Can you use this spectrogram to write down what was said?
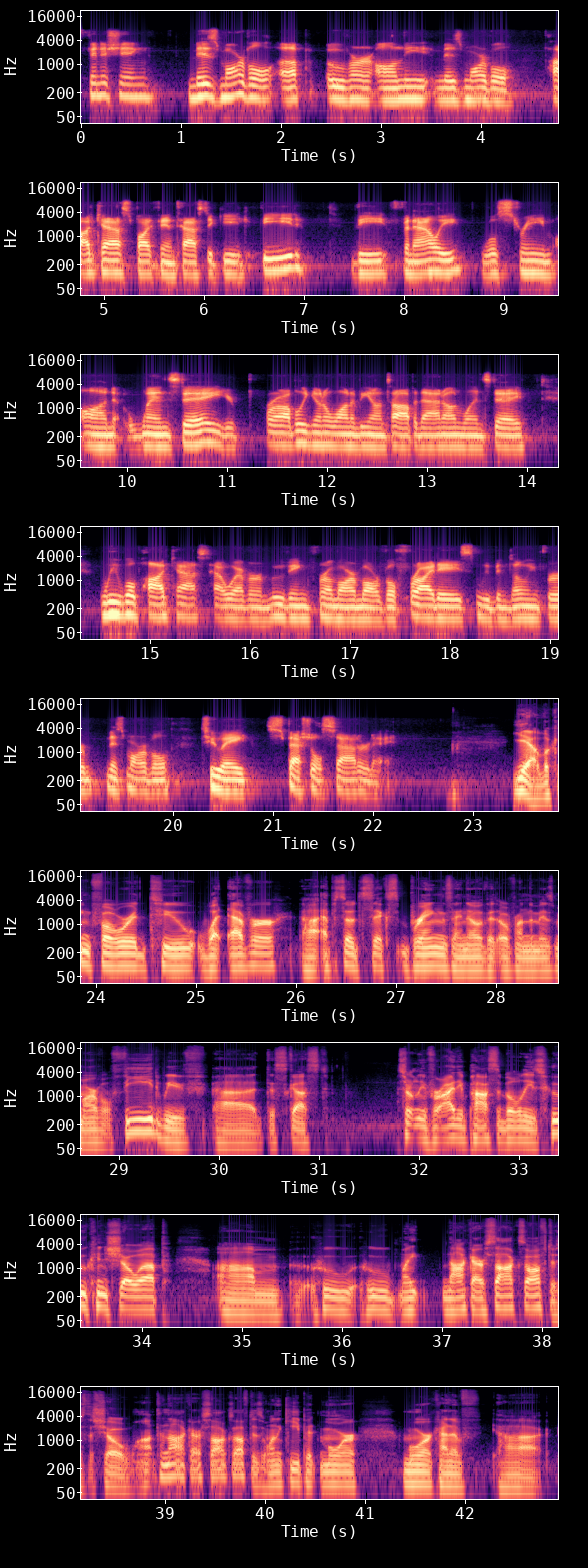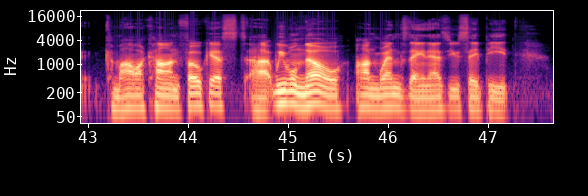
finishing Ms. Marvel up over on the Ms. Marvel podcast by Phantastic Geek feed. The finale will stream on Wednesday. You're probably going to want to be on top of that on Wednesday. We will podcast, however, moving from our Marvel Fridays we've been doing for Miss Marvel to a special Saturday. Yeah, looking forward to whatever uh, episode six brings. I know that over on the Ms. Marvel feed, we've uh, discussed certainly a variety of possibilities. Who can show up? Um, who who might knock our socks off? Does the show want to knock our socks off? Does it want to keep it more more kind of uh, Kamala Khan focused. Uh, we will know on Wednesday, and as you say, Pete,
